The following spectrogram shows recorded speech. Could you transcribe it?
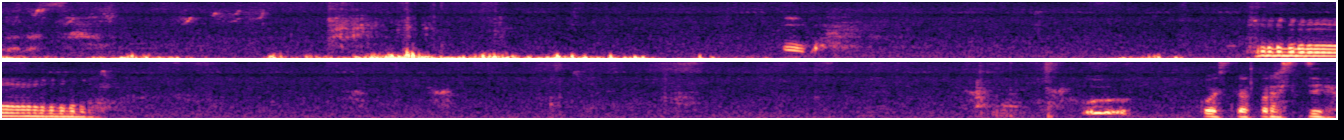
Зараз. Оба. Костя, прости.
